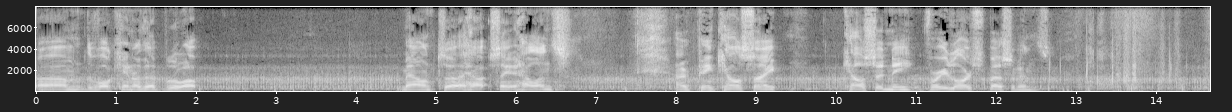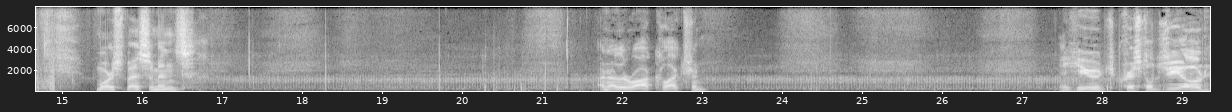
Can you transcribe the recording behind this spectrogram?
um, the volcano that blew up, Mount uh, St. Helens. I have pink calcite, chalcedony, very large specimens. More specimens. Another rock collection. A huge crystal geode.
